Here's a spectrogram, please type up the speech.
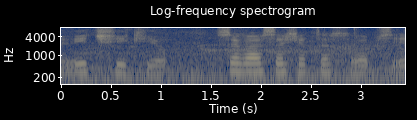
ари чикиоуп. Сара асахьа ҭыхра бзиа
